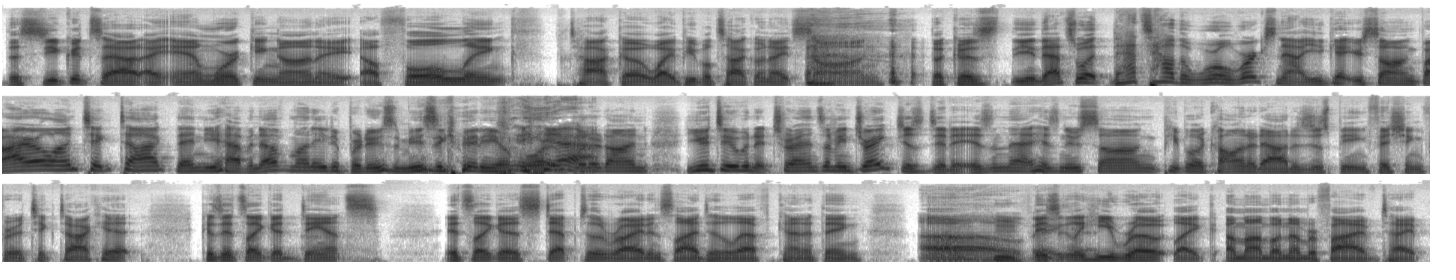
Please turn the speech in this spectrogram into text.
the secret's out. I am working on a, a full length taco white people taco night song because the, that's what that's how the world works now. You get your song viral on TikTok, then you have enough money to produce a music video for it, Yeah. and put it on YouTube, and it trends. I mean, Drake just did it. Isn't that his new song? People are calling it out as just being fishing for a TikTok hit because it's like a dance. It's like a step to the right and slide to the left kind of thing. Um, Oh, basically, good. he wrote like a Mambo Number Five type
